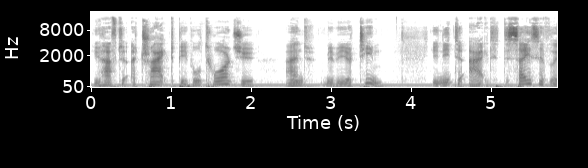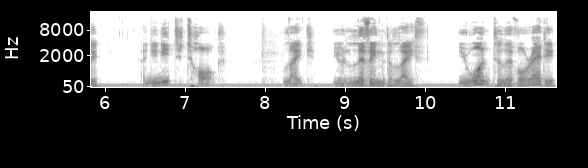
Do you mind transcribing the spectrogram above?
you have to attract people towards you and maybe your team. You need to act decisively and you need to talk like you're living the life you want to live already.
